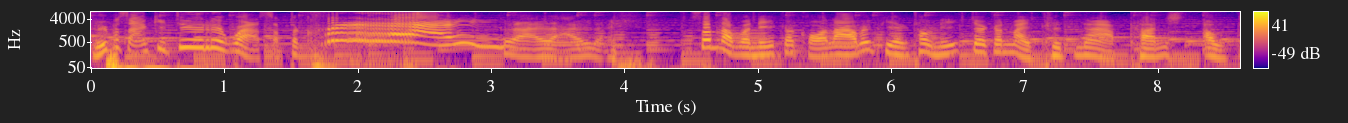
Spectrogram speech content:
หรือภาษาอังกฤษที่เรียกว่า subscribe หลายหลายหลายสำหรับวันนี้ก็ขอลาไว้เพียงเท่านี้เจอกันใหม่คลิปหน้า Punch Out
